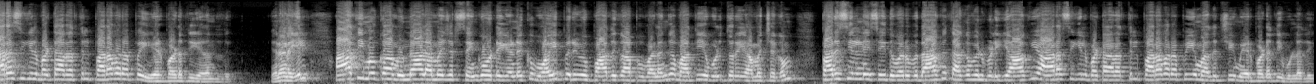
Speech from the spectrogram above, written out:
அரசியல் வட்டாரத்தில் பரபரப்பை ஏற்படுத்தி இருந்தது. இந்நிலையில் அதிமுக முன்னாள் அமைச்சர் செங்கோட்டையனுக்கு ஒய் பிரிவு பாதுகாப்பு வழங்க மத்திய உள்துறை அமைச்சகம் பரிசீலனை செய்து வருவதாக தகவல் வெளியாகி அரசியல் வட்டாரத்தில் பரபரப்பையும் அதிர்ச்சியும் ஏற்படுத்தி உள்ளது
